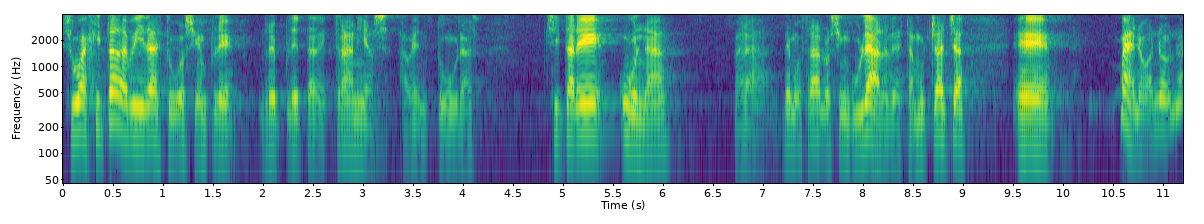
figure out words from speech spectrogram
Su agitada vida estuvo siempre repleta de extrañas aventuras. Citaré una para demostrar lo singular de esta muchacha. Eh, bueno, no- no,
